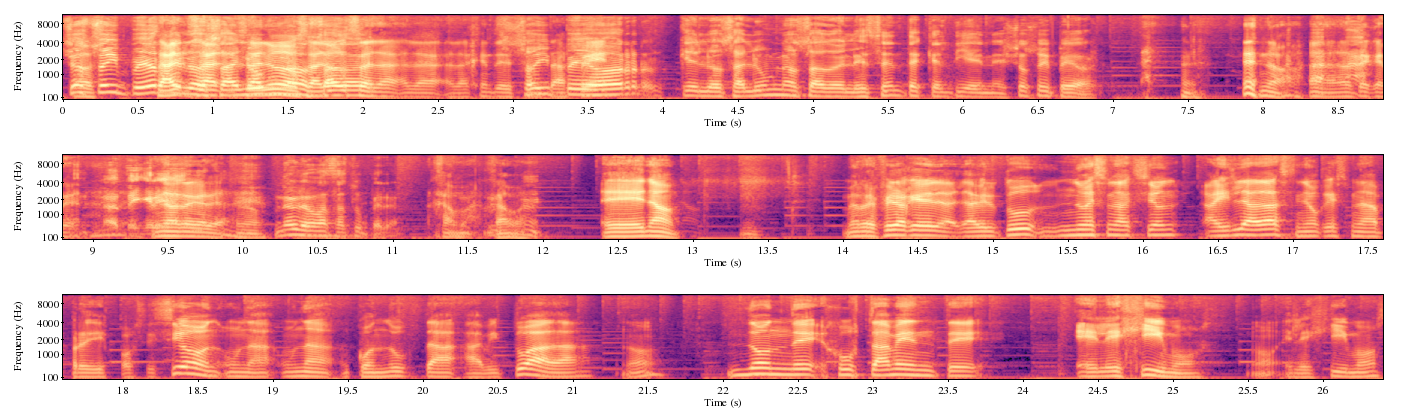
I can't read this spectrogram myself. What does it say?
Yo soy peor que los alumnos. Saludos, a, la, gente de Soy peor que los alumnos adolescentes que él tiene. Yo soy peor. no, no te creas. no te creas. No te creas. No. lo vas a superar. Jamás, jamás. eh, no. Me refiero a que la, virtud no es una acción aislada, sino que es una predisposición, una, una conducta habituada, ¿no? Donde justamente elegimos, ¿no? Elegimos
